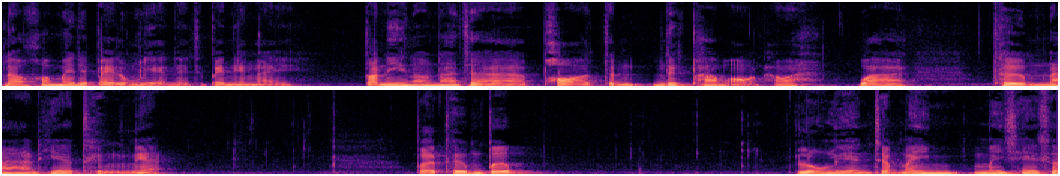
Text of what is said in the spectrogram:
แล้วก็ไม่ได้ไปโรงเรียนเนี่ยจะเป็นยังไง ตอนนี้เราน่าจะพอจะนึกภาพออกนะว่าว่าเทอมหน้าที่จะถึงเนี่ย เปิดเทอมปุ๊บโรงเรียนจะไม่ไม่ใช่ส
